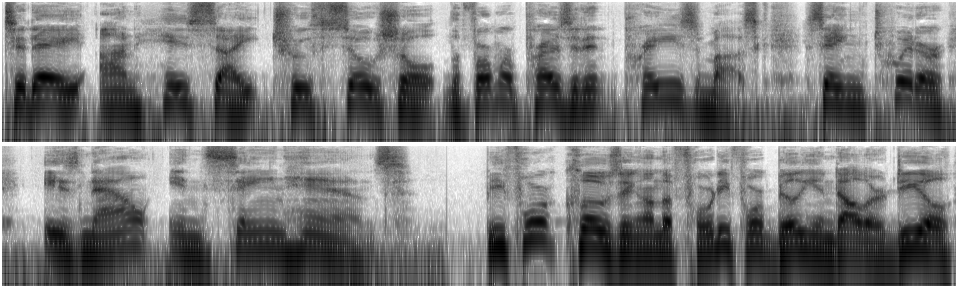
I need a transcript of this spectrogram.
Today, on his site, Truth Social, the former president praised Musk, saying Twitter is now in sane hands. Before closing on the $44 billion deal,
